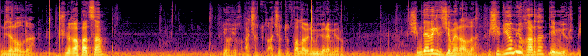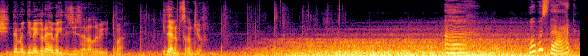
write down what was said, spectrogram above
Güzel oldu. Şunu kapatsam. Yok yok açık tut açık tut vallahi önümü göremiyorum. Şimdi eve gideceğim herhalde. Bir şey diyor mu yukarıda? Demiyor. Bir şey demediğine göre eve gideceğiz herhalde büyük ihtimal. Gidelim sıkıntı yok. Uh, what was that?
